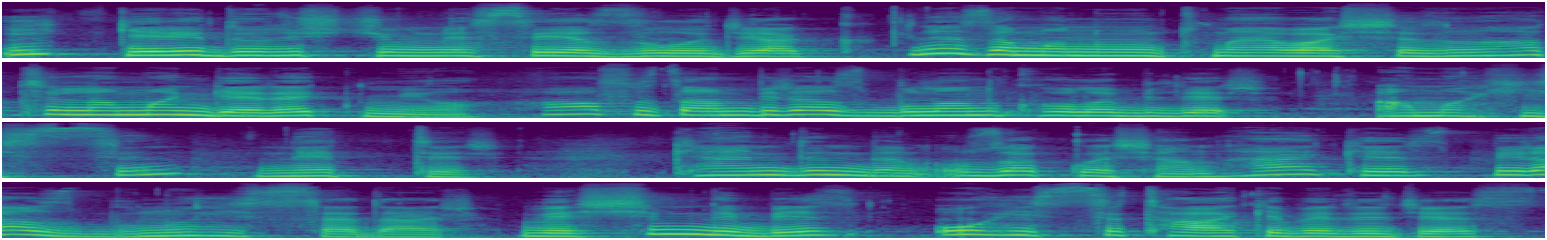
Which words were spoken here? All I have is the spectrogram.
ilk geri dönüş cümlesi yazılacak. Ne zaman unutmaya başladığını hatırlaman gerekmiyor. Hafızan biraz bulanık olabilir ama hissin nettir. Kendinden uzaklaşan herkes biraz bunu hisseder ve şimdi biz o hissi takip edeceğiz.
